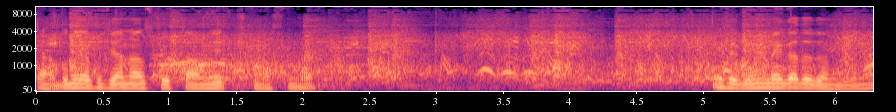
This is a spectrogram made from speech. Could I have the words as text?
Yani bunu yapacağını az çok tahmin etmiştim aslında. Neyse benim Mega da döndü yine.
